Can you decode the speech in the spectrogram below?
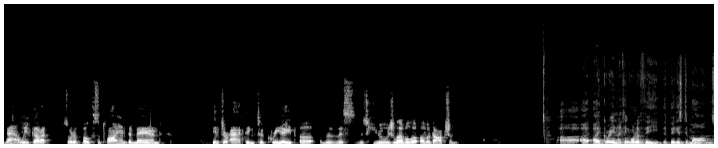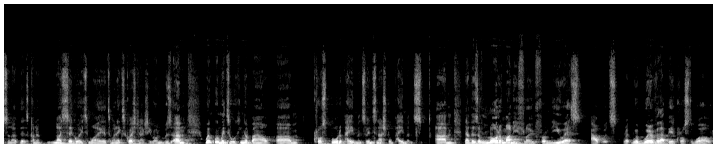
Now we've got sort of both supply and demand interacting to create uh, this this huge level of, adoption. Uh, I, I, agree, and I think one of the, the biggest demands, and that's kind of nice segue to my to my next question, actually, Ron, was um, when, when, we're talking about um, cross border payments or international payments. Um, now, there's a lot of money flow from the US outwards, right, wherever that be across the world.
